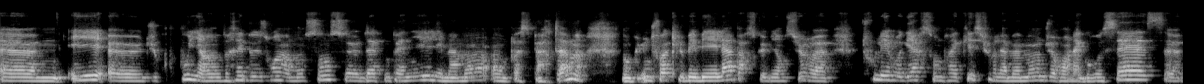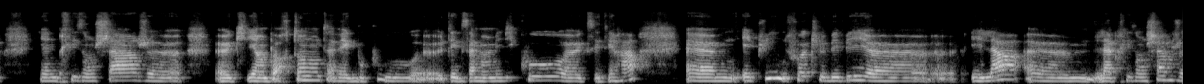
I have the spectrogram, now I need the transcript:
et du coup, il y a un vrai besoin, à mon sens, d'accompagner les mamans en postpartum. Donc, une fois que le bébé est là, parce que bien sûr, tous les regards sont braqués sur la maman durant la grossesse. Il y a une prise en charge qui est importante avec beaucoup euh, d'examens médicaux, euh, etc. Euh, et puis une fois que le bébé est là, la prise en charge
